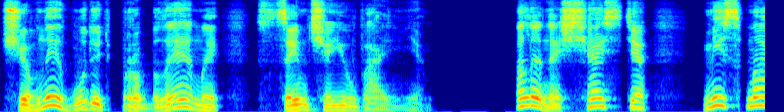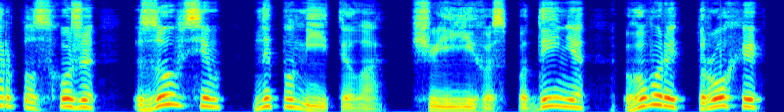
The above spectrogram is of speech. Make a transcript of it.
що в них будуть проблеми з цим чаюванням. Але, на щастя, міс Марпл, схоже, зовсім не помітила, що її господиня говорить трохи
